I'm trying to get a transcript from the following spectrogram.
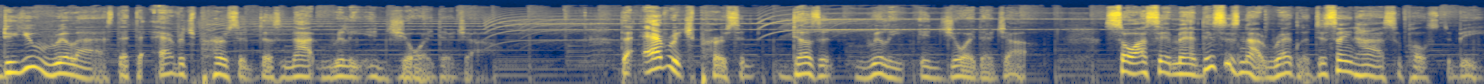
do you realize that the average person does not really enjoy their job? The average person doesn't really enjoy their job. So I said, man, this is not regular. This ain't how it's supposed to be.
